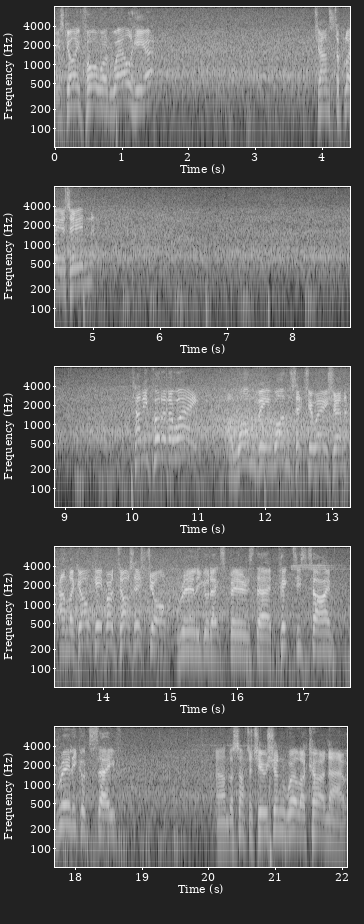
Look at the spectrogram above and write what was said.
He's going forward well here. Chance to play it in. Can he put it away? A 1v1 situation and the goalkeeper does his job. Really good experience there. Picked his time. Really good save. And the substitution will occur now.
